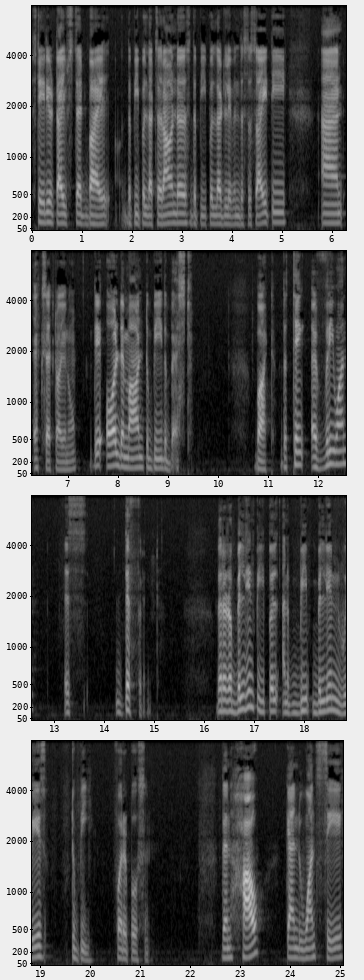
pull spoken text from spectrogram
Stereotypes set by the people that surround us, the people that live in the society, and etc. You know, they all demand to be the best but the thing everyone is different there are a billion people and a billion ways to be for a person, then how can one say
